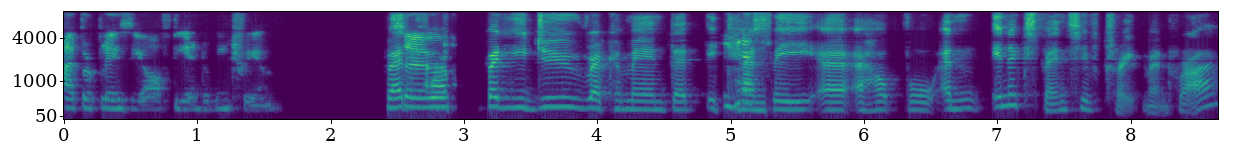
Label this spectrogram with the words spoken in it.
hyperplasia of the endometrium. But so, but you do recommend that it can yes. be a, a helpful and inexpensive treatment right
